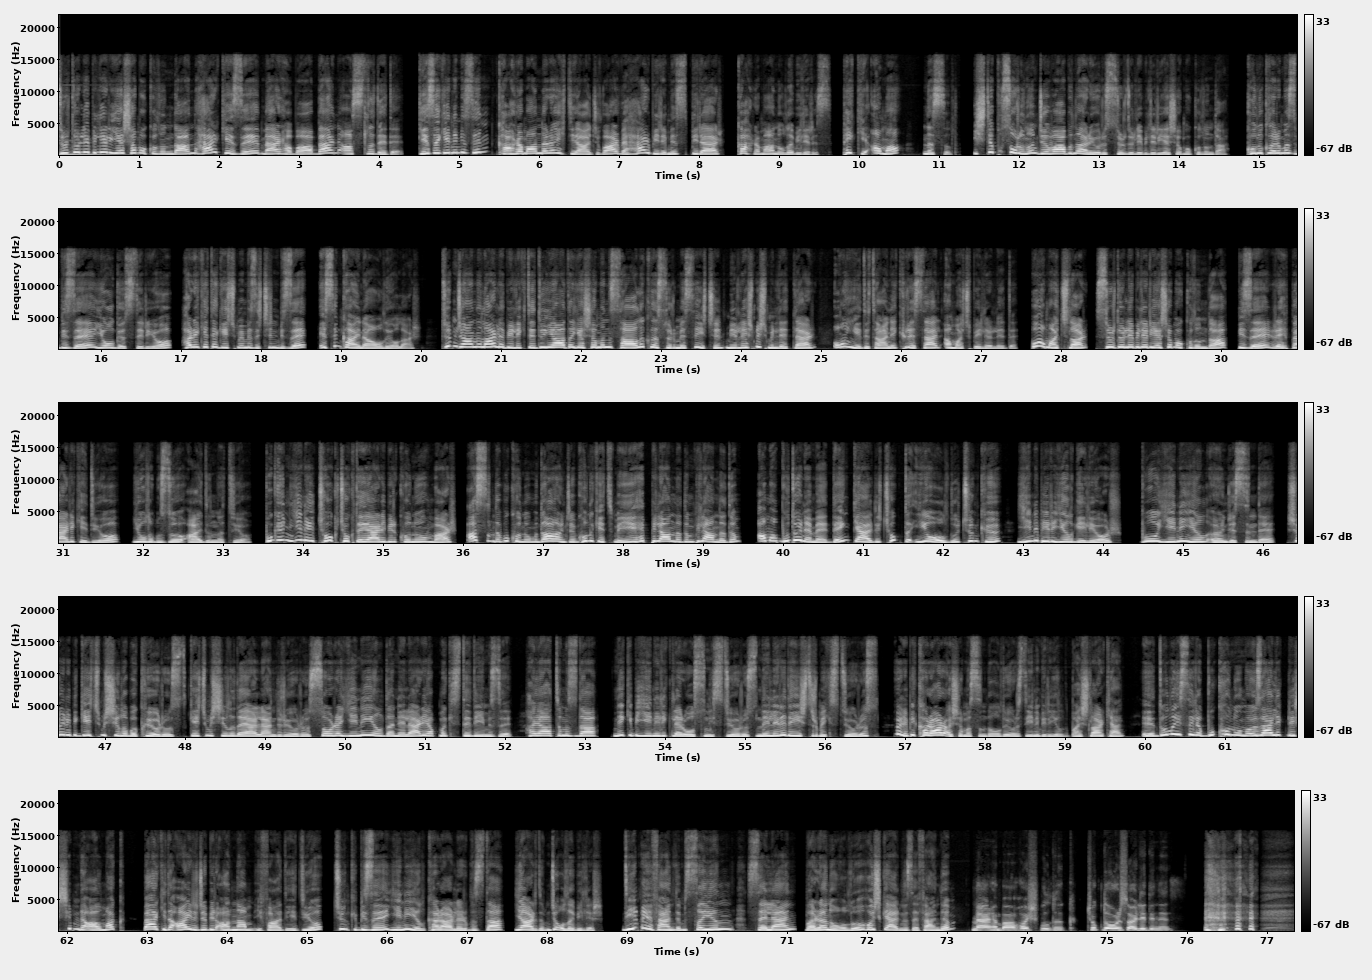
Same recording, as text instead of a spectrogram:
Sürdürülebilir Yaşam Okulu'ndan herkese merhaba ben Aslı Dede. Gezegenimizin kahramanlara ihtiyacı var ve her birimiz birer kahraman olabiliriz. Peki ama nasıl? İşte bu sorunun cevabını arıyoruz Sürdürülebilir Yaşam Okulu'nda. Konuklarımız bize yol gösteriyor, harekete geçmemiz için bize esin kaynağı oluyorlar. Tüm canlılarla birlikte dünyada yaşamın sağlıkla sürmesi için Birleşmiş Milletler 17 tane küresel amaç belirledi. Bu amaçlar Sürdürülebilir Yaşam Okulu'nda bize rehberlik ediyor, yolumuzu aydınlatıyor. Bugün yine çok çok değerli bir konuğum var. Aslında bu konuğumu daha önce konuk etmeyi hep planladım planladım ama bu döneme denk geldi çok da iyi oldu çünkü yeni bir yıl geliyor. Bu yeni yıl öncesinde şöyle bir geçmiş yıla bakıyoruz, geçmiş yılı değerlendiriyoruz. Sonra yeni yılda neler yapmak istediğimizi, hayatımızda ne gibi yenilikler olsun istiyoruz, neleri değiştirmek istiyoruz. Böyle bir karar aşamasında oluyoruz yeni bir yıl başlarken. E, dolayısıyla bu konumu özellikle şimdi almak belki de ayrıca bir anlam ifade ediyor. Çünkü bize yeni yıl kararlarımızda yardımcı olabilir. Değil mi efendim Sayın Selen Baranoğlu? Hoş geldiniz efendim. Merhaba, hoş bulduk. Çok doğru söylediniz.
